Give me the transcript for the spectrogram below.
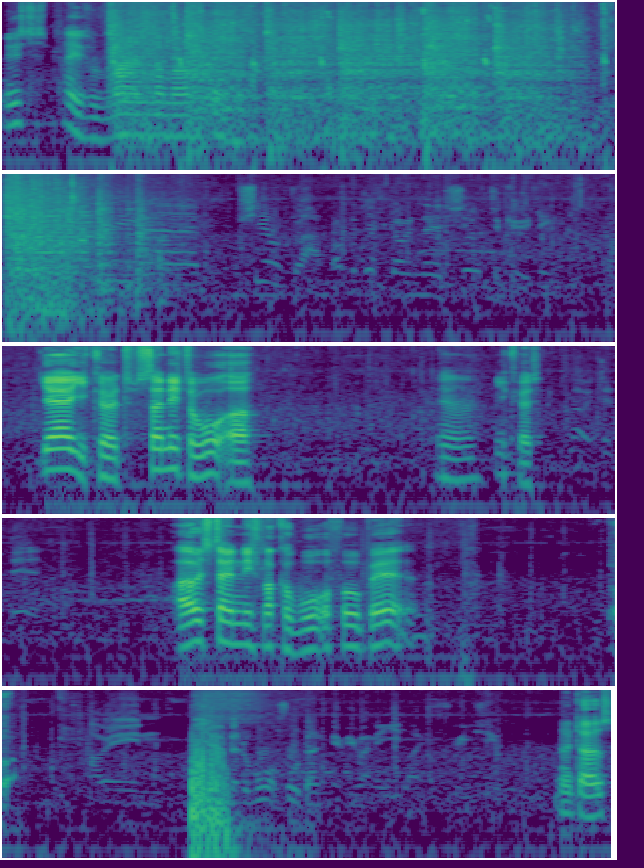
Who just plays random things? Yeah, you could. Send it to water. Yeah, you could. I would stay underneath like a waterfall bit. I mean, yeah, but the waterfall No, it does.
